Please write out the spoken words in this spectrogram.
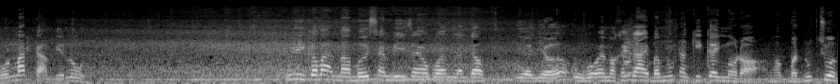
bốn mắt cảm biến lùi Quý vị các bạn mà mới xem video của em lần đầu thì nhớ ủng hộ em bằng cách like bấm nút đăng ký kênh màu đỏ hoặc bật nút chuông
